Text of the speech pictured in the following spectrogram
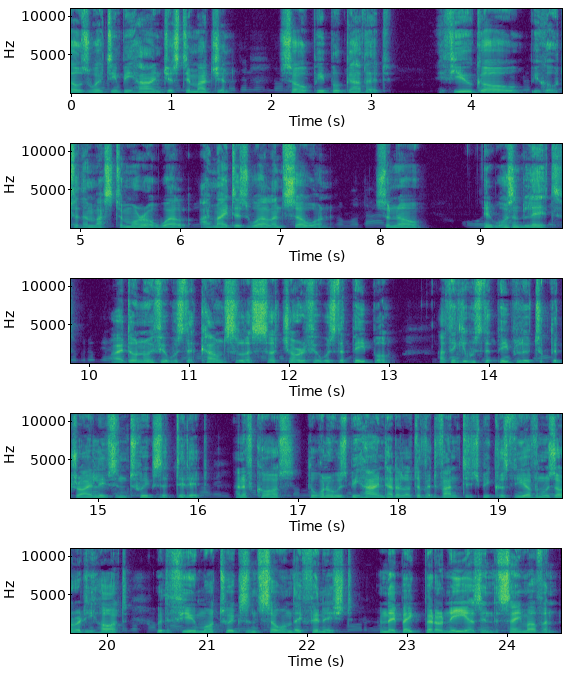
Those waiting behind, just imagine. So people gathered. If you go, you go to the mass tomorrow. Well, I might as well, and so on. So, no, it wasn't lit. I don't know if it was the council as such or if it was the people. I think it was the people who took the dry leaves and twigs that did it. And of course, the one who was behind had a lot of advantage because the oven was already hot. With a few more twigs and so on, they finished. And they baked peronillas in the same oven.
